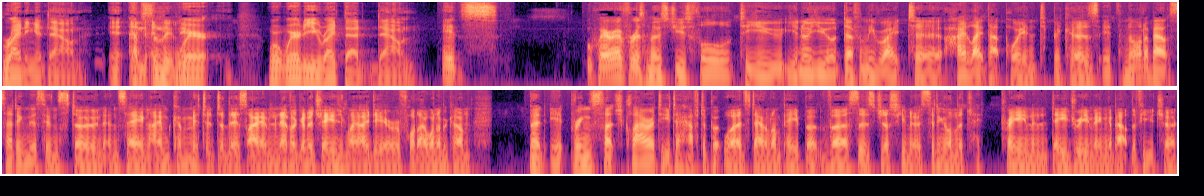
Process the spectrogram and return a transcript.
writing it down. And, Absolutely. And where, where where do you write that down? It's wherever is most useful to you, you know, you're definitely right to highlight that point because it's not about setting this in stone and saying, I'm committed to this, I am never going to change my idea of what I want to become. But it brings such clarity to have to put words down on paper versus just, you know, sitting on the t- train and daydreaming about the future.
